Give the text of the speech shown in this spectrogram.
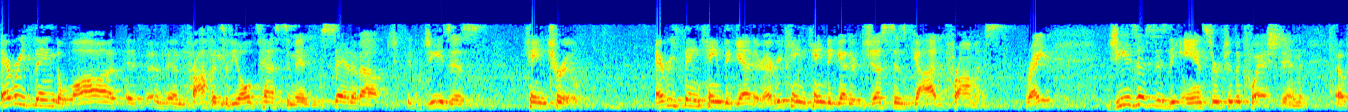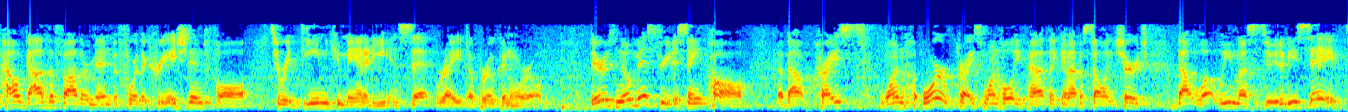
everything the law and prophets of the Old Testament said about Jesus came true. Everything came together. Everything came together just as God promised, right? Jesus is the answer to the question of how God the Father meant before the creation and fall to redeem humanity and set right a broken world. There is no mystery to St. Paul about Christ one or Christ's one holy Catholic and apostolic church about what we must do to be saved.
